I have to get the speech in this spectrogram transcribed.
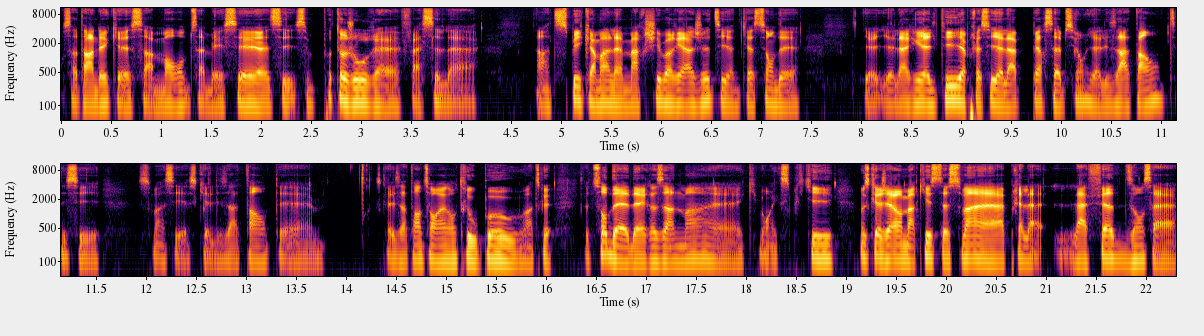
on s'attendait que ça monte, ça baissait. C'est, pas toujours euh, facile à, anticiper comment le marché va réagir. Il y a une question de. Il y, a, la réalité, après ça, il y a la perception, il y a les attentes. C'est, souvent, c'est est-ce que les attentes. Euh, est-ce que les attentes sont rencontrées ou pas? Ou, en tout cas, toutes sortes de, raisonnements euh, qui vont expliquer. Moi, ce que j'ai remarqué, c'était souvent après la, Fed, disons, ça,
